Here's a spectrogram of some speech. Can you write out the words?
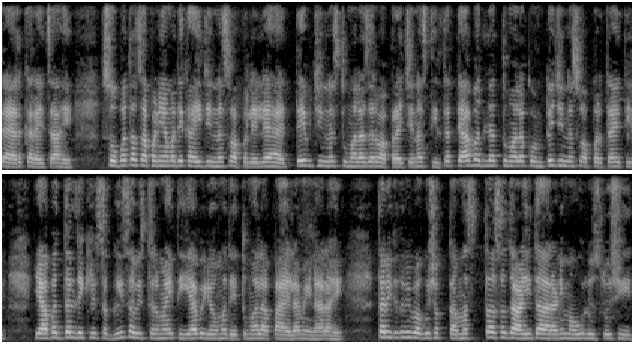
तयार करायचा आहे? सोबतच आपण यामध्ये काही जिन्नस वापरलेले आहेत. ते जिन्नस तुम्हाला जर वापरायचे नसतील तर त्या बदल्यात तुम्हाला कोणते जिन्नस वापरता येतील याबद्दल देखील सगळी सविस्तर माहिती या व्हिडिओमध्ये तुम्हाला पाहायला मिळणार आहे. तर इथे तुम्ही बघू शकता मस्त असं जाळीदार आणि मऊ लुसलुशीत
